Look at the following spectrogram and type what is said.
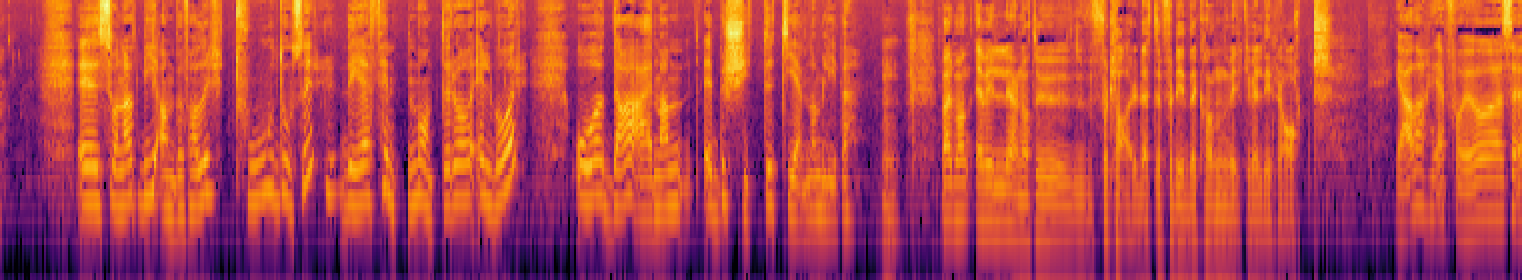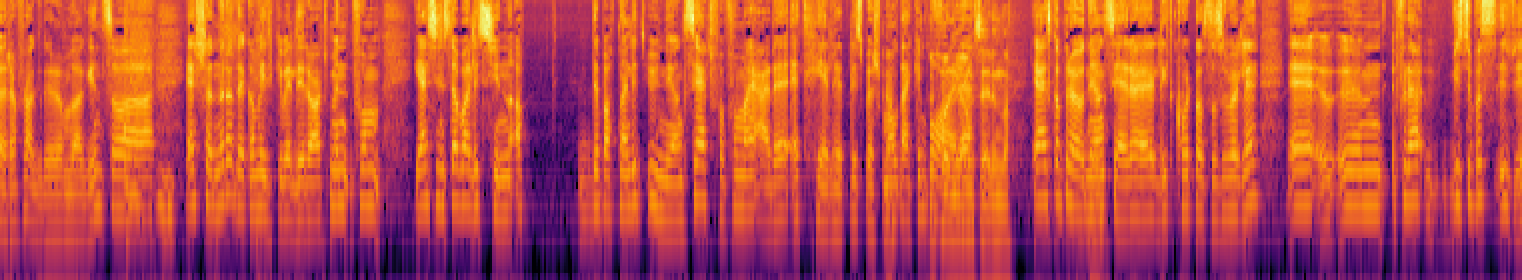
Eh, sånn at vi anbefaler to doser ved 15 måneder og 11 år. Og da er man beskyttet gjennom livet. Mm. Berman, jeg vil gjerne at du forklarer dette, fordi det kan virke veldig rart. Ja da, jeg får jo så øra flagrer om dagen, så jeg skjønner at det kan virke veldig rart. Men for, jeg syns det er bare litt synd at debatten er litt unyansert, for for meg er det et helhetlig spørsmål. Ja, det er ikke bare Du får nyansere den, da. Jeg skal prøve å nyansere litt kort også, selvfølgelig. Eh, um, for det, hvis, du,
